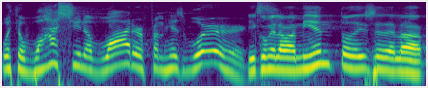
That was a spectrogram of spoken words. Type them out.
with the washing of water from his word, Y con el lavamiento, dice, de la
